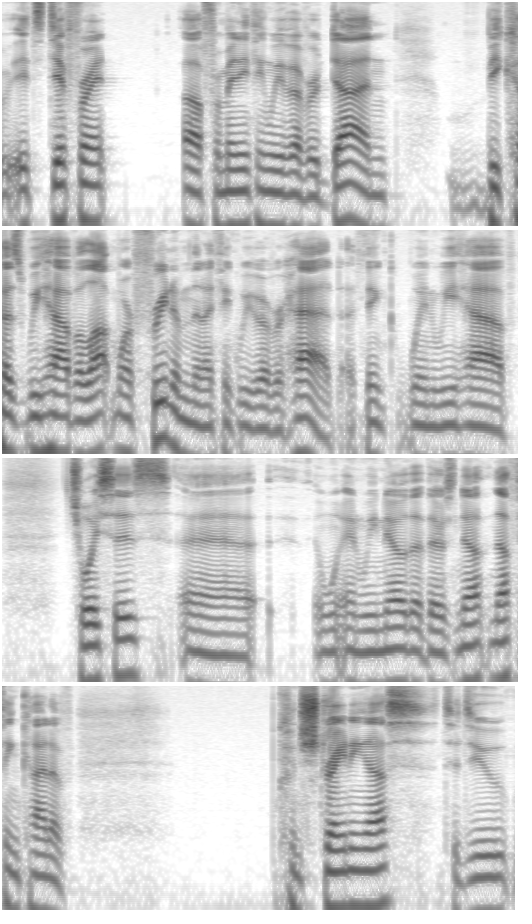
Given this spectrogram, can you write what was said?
it's different uh, from anything we've ever done because we have a lot more freedom than I think we've ever had. I think when we have choices uh, and we know that there's no, nothing kind of constraining us to do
